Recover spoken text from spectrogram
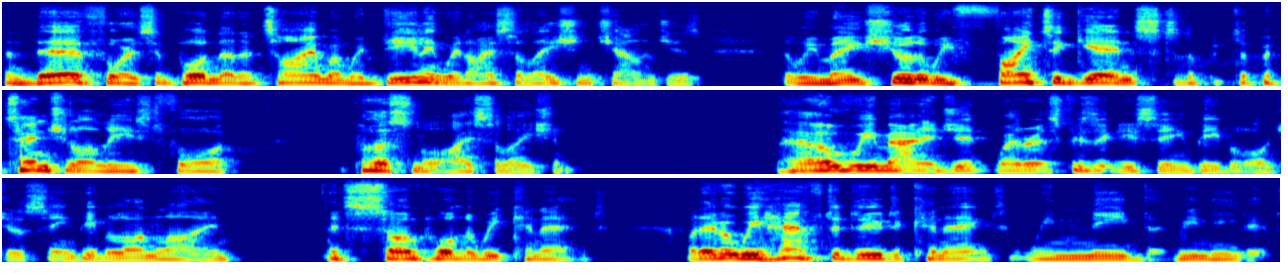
And therefore, it's important at a time when we're dealing with isolation challenges that we make sure that we fight against the, the potential, at least, for personal isolation. However, we manage it, whether it's physically seeing people or just seeing people online, it's so important that we connect whatever we have to do to connect, we need we need it.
